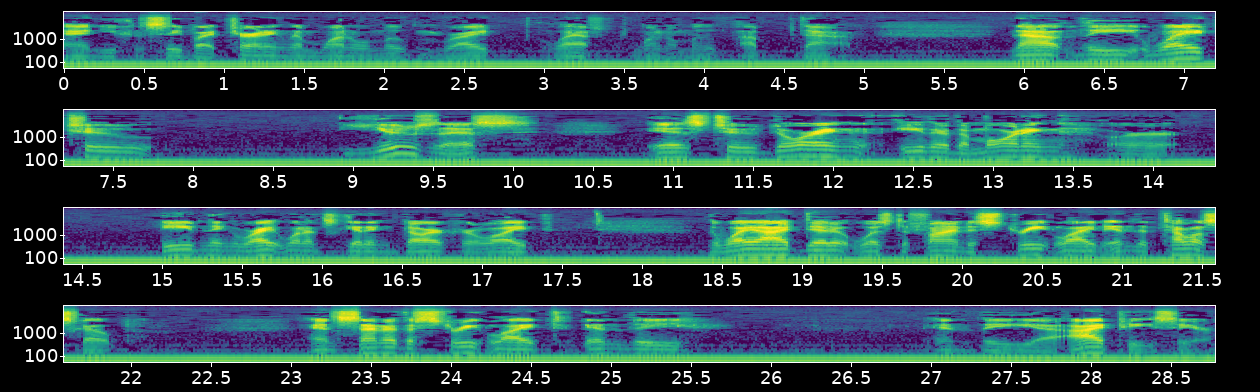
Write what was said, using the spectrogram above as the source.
and you can see by turning them, one will move them right, left, one will move up, down. Now, the way to use this is to during either the morning or evening, right when it's getting dark or light, the way I did it was to find a street light in the telescope and center the street light in the in the uh, eyepiece here.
